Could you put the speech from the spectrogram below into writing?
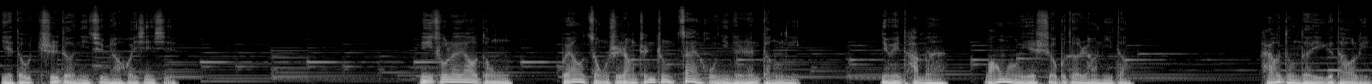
也都值得你去秒回信息。你除了要懂，不要总是让真正在乎你的人等你，因为他们往往也舍不得让你等。还要懂得一个道理，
